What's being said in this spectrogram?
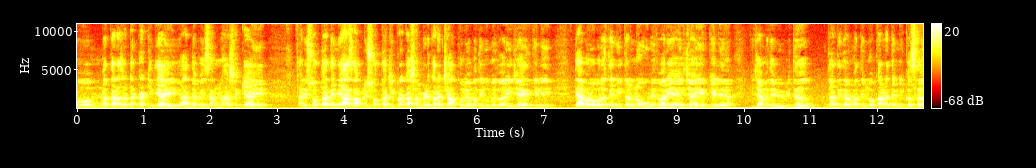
म- मतदानाचा टक्का किती आहे अद्यापही सांगणं अशक्य आहे. आणि स्वतः त्यांनी आज आपली स्वतःची प्रकाश आंबेडकरांची अकोल्यामधील उमेदवारी जाहीर केली. त्याबरोबरच त्यांनी इतर नऊ उमेदवारीही जाहीर केल्या की ज्यामध्ये विविध जाती धर्मातील लोकांना त्यांनी कसं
